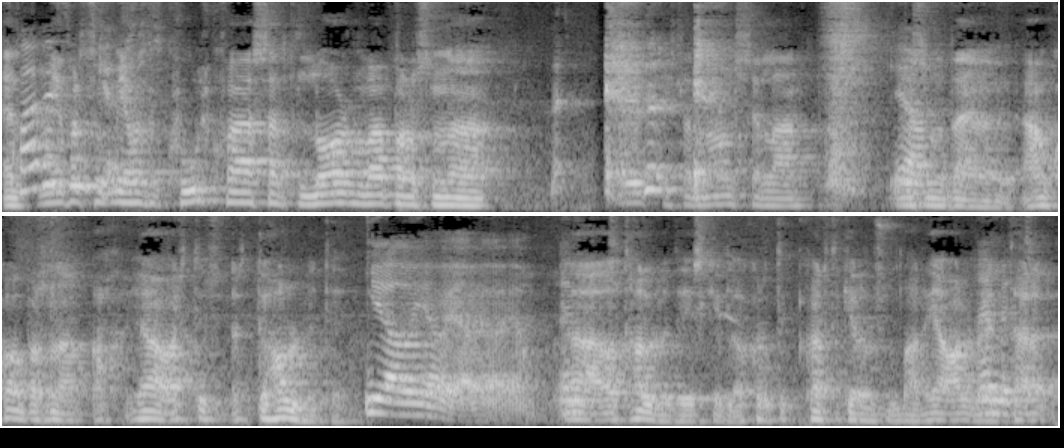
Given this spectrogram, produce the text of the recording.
en Hvað vill þú gera? mér fannst það cool hvað samt Lorne var bara svona eitthvað nonchalant og svona dæmi, hann kom bara svona oh, já, ertu, ertu hálfviti? Já, já, já, já, já. Já, og hálfviti, ég skil og ertu að gera um svona bara, já, alveg það er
